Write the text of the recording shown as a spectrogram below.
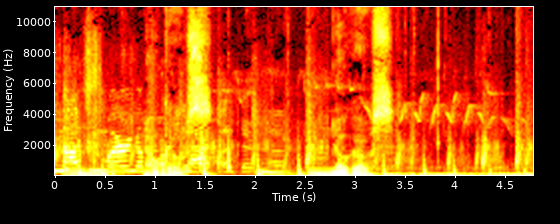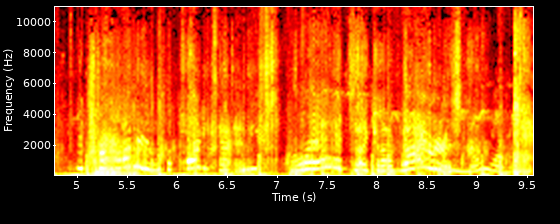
Imagine wearing a No party ghosts. Hat as their, uh, Mm, No ghosts. no woman.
